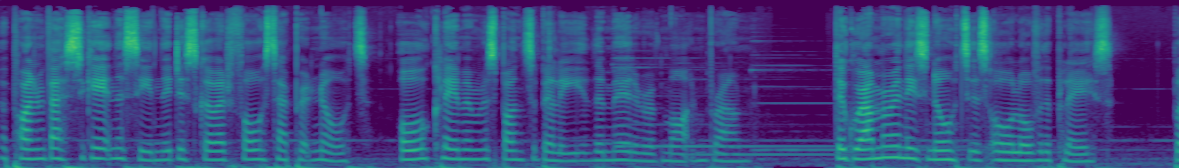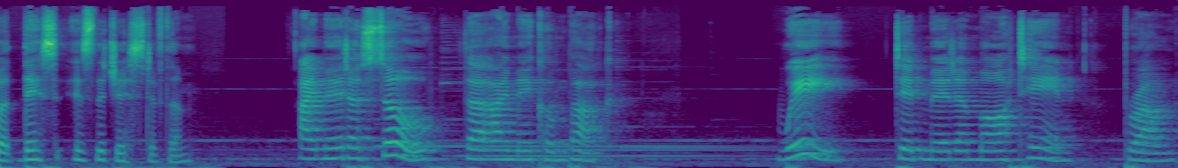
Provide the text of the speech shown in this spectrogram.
Upon investigating the scene, they discovered four separate notes, all claiming responsibility for the murder of Martin Brown. The grammar in these notes is all over the place, but this is the gist of them. I murder so that I may come back. We did murder Martin Brown.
